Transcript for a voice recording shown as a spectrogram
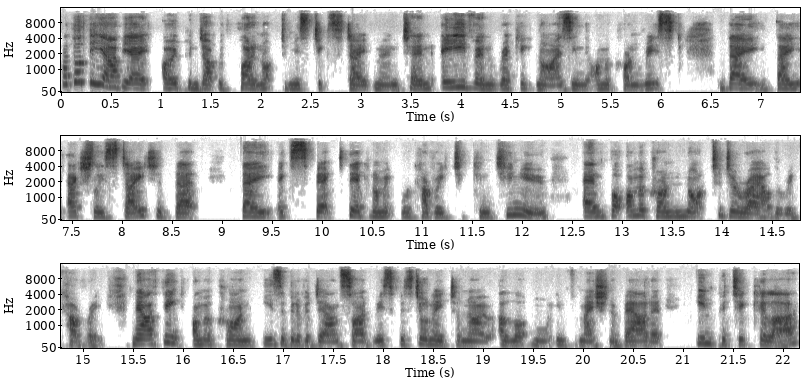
I thought the RBA opened up with quite an optimistic statement and even recognising the Omicron risk. They, they actually stated that they expect the economic recovery to continue and for Omicron not to derail the recovery. Now, I think Omicron is a bit of a downside risk. We still need to know a lot more information about it. In particular,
